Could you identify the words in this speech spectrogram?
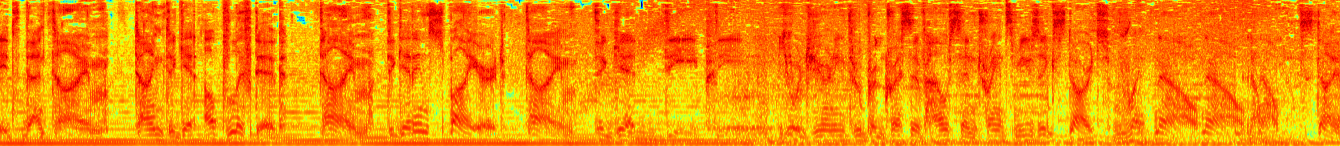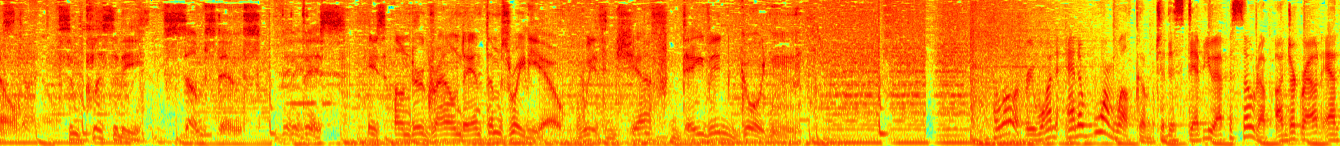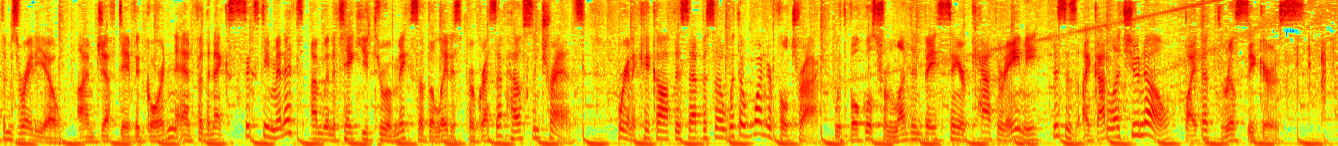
It's that time. Time to get uplifted. Time to get inspired. Time to get deep. Your journey through progressive house and trance music starts right now. Now. Now. Style. Simplicity. Substance. This is Underground Anthems Radio with Jeff David Gordon. Hello, everyone, and a warm welcome to this debut episode of Underground Anthems Radio. I'm Jeff David Gordon, and for the next 60 minutes, I'm going to take you through a mix of the latest progressive house and trance. We're going to kick off this episode with a wonderful track with vocals from London based singer Catherine Amy. This is I Gotta Let You Know by the Thrillseekers.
